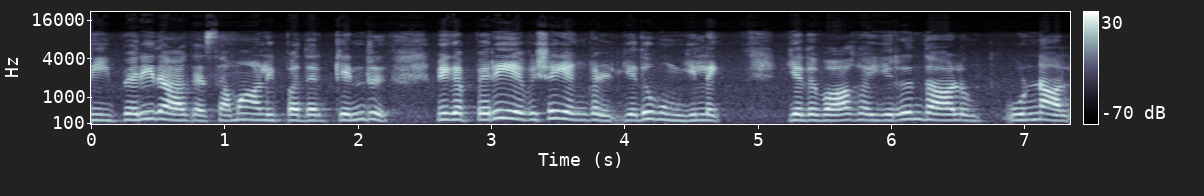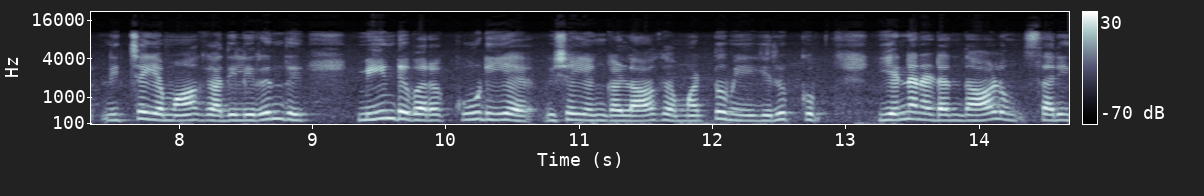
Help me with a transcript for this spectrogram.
நீ பெரிதாக சமாளிப்பதற்கென்று மிக பெரிய விஷயங்கள் எதுவும் இல்லை. எதுவாக இருந்தாலும் உன்னால் நிச்சயமாக அதிலிருந்து மீண்டு வரக்கூடிய விஷயங்களாக மட்டுமே இருக்கும். என்ன நடந்தாலும் சரி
